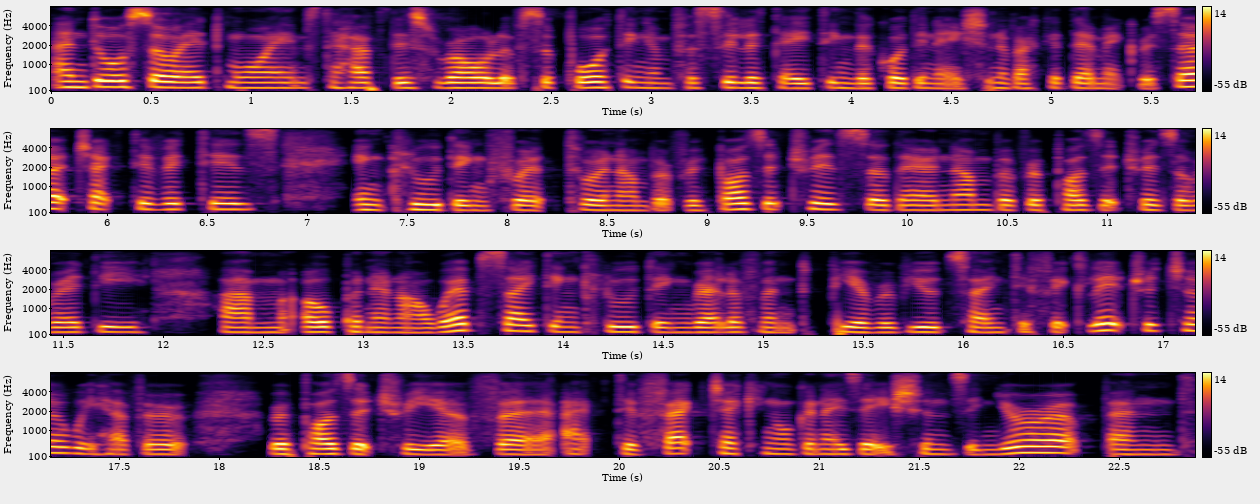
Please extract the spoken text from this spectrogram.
And also EDMO aims to have this role of supporting and facilitating the coordination of academic research activities, including for, through a number of repositories. So there are a number of repositories already um, open in our website, including relevant peer-reviewed scientific literature. We have a repository of uh, active fact-checking organizations in Europe, and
